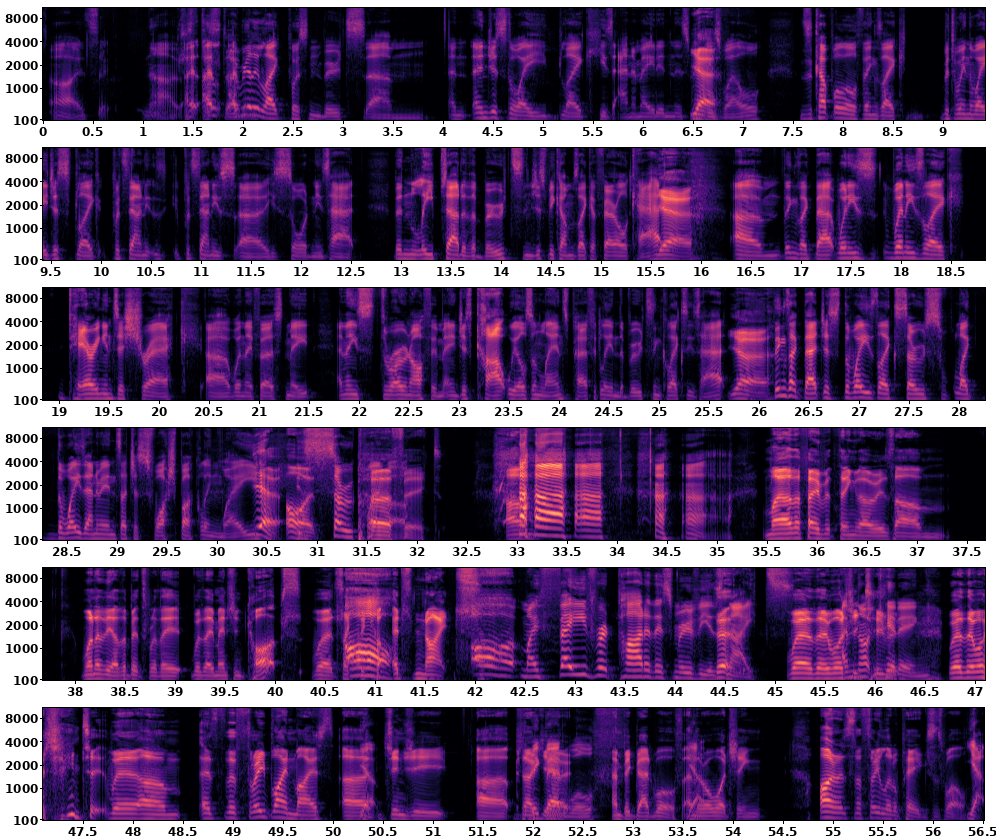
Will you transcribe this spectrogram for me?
Oh, it's no. I, I, I really like Puss in Boots, um, and and just the way he, like he's animated in this movie Yeah. as well. There's a couple little things like between the way he just like puts down his puts down his uh, his sword and his hat, then leaps out of the boots and just becomes like a feral cat. yeah, um, things like that. When he's when he's like tearing into Shrek uh, when they first meet, and then he's thrown off him and he just cartwheels and lands perfectly in the boots and collects his hat. yeah. Things like that, just the way he's like so sw- like the way he's animated in such a swashbuckling way. Yeah, oh, is it's so clever. Perfect. Um, my other favorite thing though is um one of the other bits where they where they mentioned cops, where it's like the Oh. co- it's Knights, oh, my favorite part of this movie is The- Knights. where they're watching I'm not TV, kidding. where they're watching t- where um it's the three blind mice, uh, Yep. Gingy, uh, Pinocchio, Big Bad Wolf. and Big Bad Wolf, and Yep. they're all watching. Oh, and it's the three little pigs as well. yeah,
